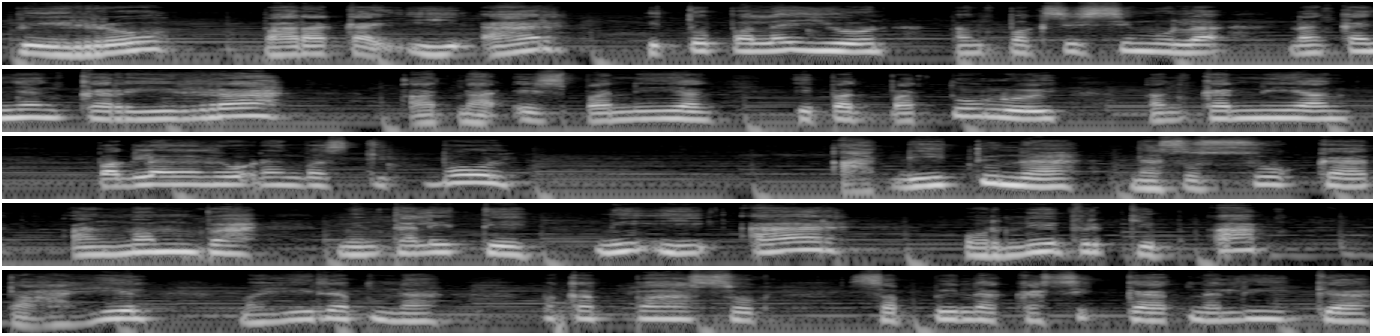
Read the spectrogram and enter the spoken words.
Pero para kay ER, ito pala yun ang pagsisimula ng kanyang karira at nais pa niyang ipagpatuloy ang kaniyang paglalaro ng basketball. At dito na nasusukat ang mamba mentality ni ER or never give up dahil mahirap na makapasok sa pinakasikat na liga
